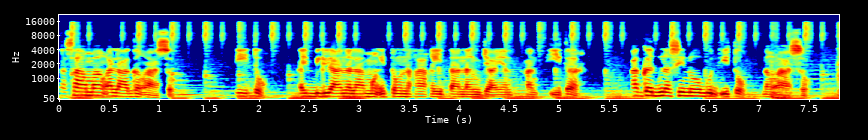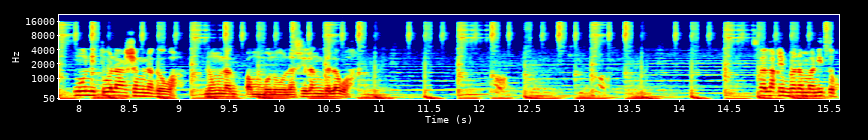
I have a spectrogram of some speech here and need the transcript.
kasama ang alagang aso, dito ay bigla na lamang itong nakakita ng giant anteater. Agad na sinugod ito ng aso. Ngunit wala siyang nagawa nung nagpambuno na silang dalawa. Sa laki ba naman ito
